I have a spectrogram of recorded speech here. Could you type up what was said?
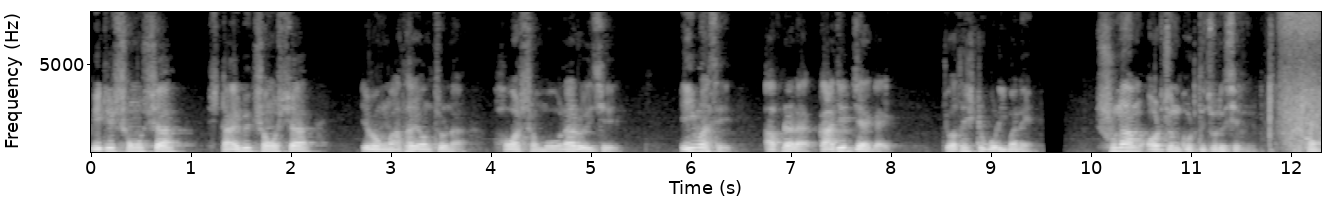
পেটের সমস্যা, স্নায়বিক সমস্যা এবং মাথা যন্ত্রণা হওয়ার সম্ভাবনা রয়েছে। এই মাসে আপনারা কাজের জায়গায় যথেষ্ট পরিমাণে সুনাম অর্জন করতে চলেছেন। হ্যাঁ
